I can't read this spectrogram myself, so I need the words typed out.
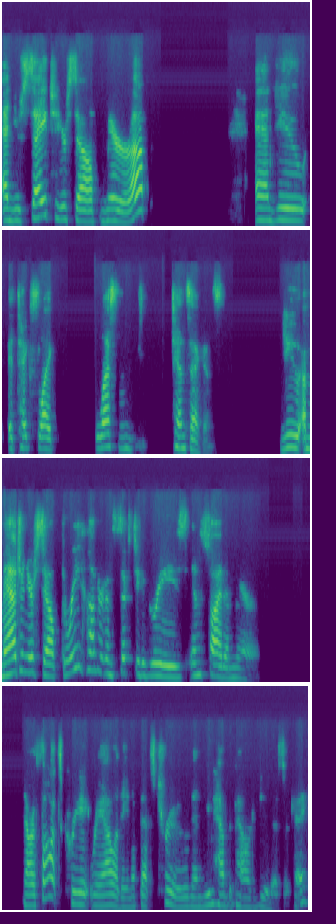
and you say to yourself, mirror up. And you, it takes like less than 10 seconds. You imagine yourself 360 degrees inside a mirror. Now, our thoughts create reality. And if that's true, then you have the power to do this. Okay.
